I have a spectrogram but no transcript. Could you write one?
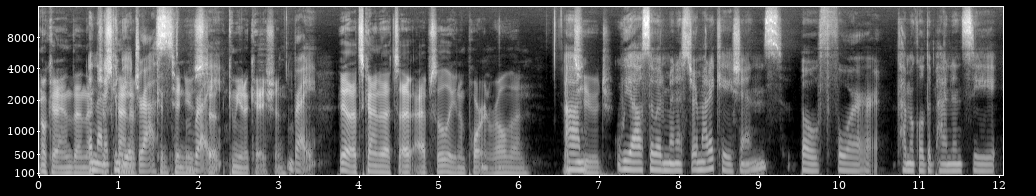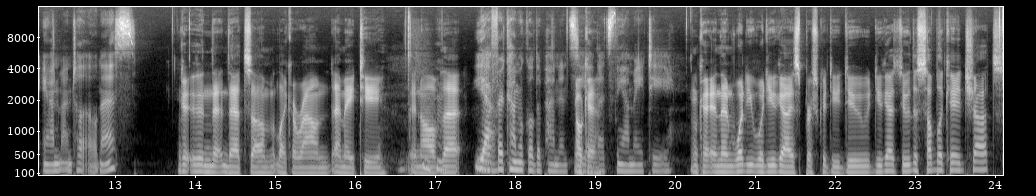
Okay, and then And that then it can be kind of addressed, continues the right. communication. Right. Yeah, that's kind of that's absolutely an important role. Then that's Um, huge. We also administer medications, both for chemical dependency and mental illness. Okay, and that's um like around MAT and all of Mhm. that. Yeah, Yeah. for chemical dependency. Okay. Yeah, that's the MAT. Okay, and then what do you what do you guys prescribe? Do you do do you guys do the Sublocade shots?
